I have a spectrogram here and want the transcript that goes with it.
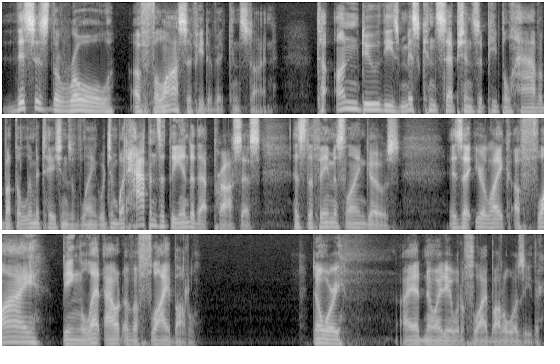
This is the role of philosophy to Wittgenstein to undo these misconceptions that people have about the limitations of language. And what happens at the end of that process, as the famous line goes, is that you're like a fly being let out of a fly bottle. Don't worry, I had no idea what a fly bottle was either.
